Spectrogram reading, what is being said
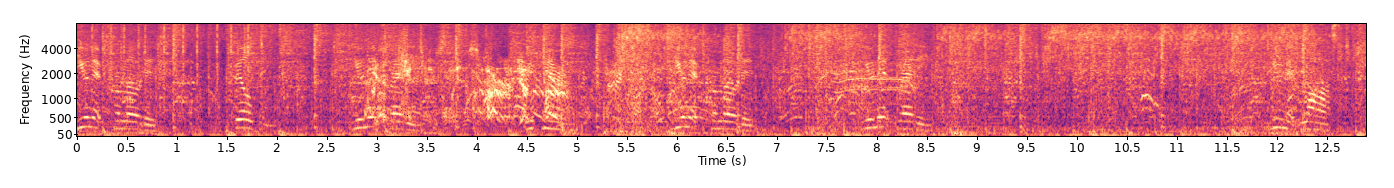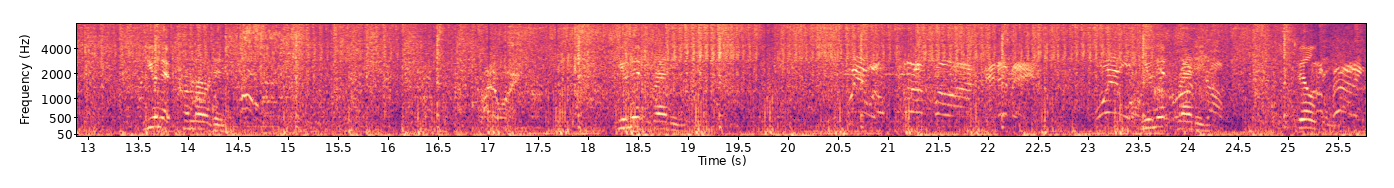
Unit promoted. Building. Unit ready. Repairing. Promoted. Unit ready. Unit lost. Unit promoted. Right away. Unit ready. We will trample on enemies. We will Unit ready. Building. battle.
